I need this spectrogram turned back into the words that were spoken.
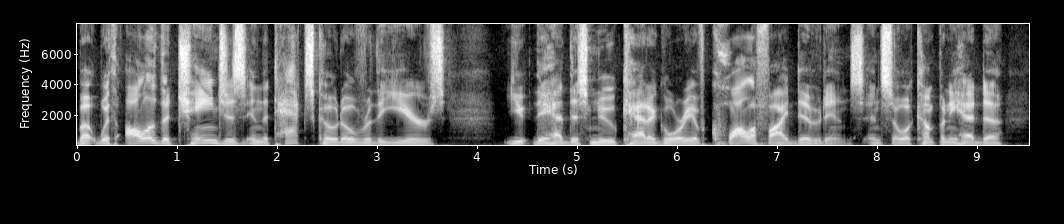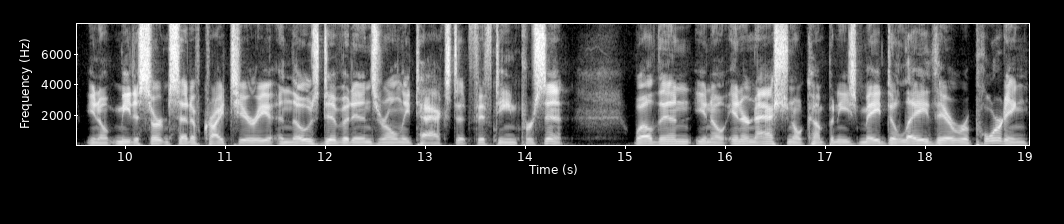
But with all of the changes in the tax code over the years, you, they had this new category of qualified dividends, and so a company had to, you know, meet a certain set of criteria, and those dividends are only taxed at fifteen percent. Well, then, you know, international companies may delay their reporting,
